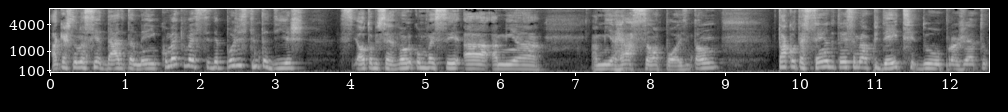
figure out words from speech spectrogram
A questão da ansiedade também, como é que vai ser depois desses 30 dias, se auto-observando, como vai ser a, a, minha, a minha reação após. Então, tá acontecendo, então esse é meu update do projeto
